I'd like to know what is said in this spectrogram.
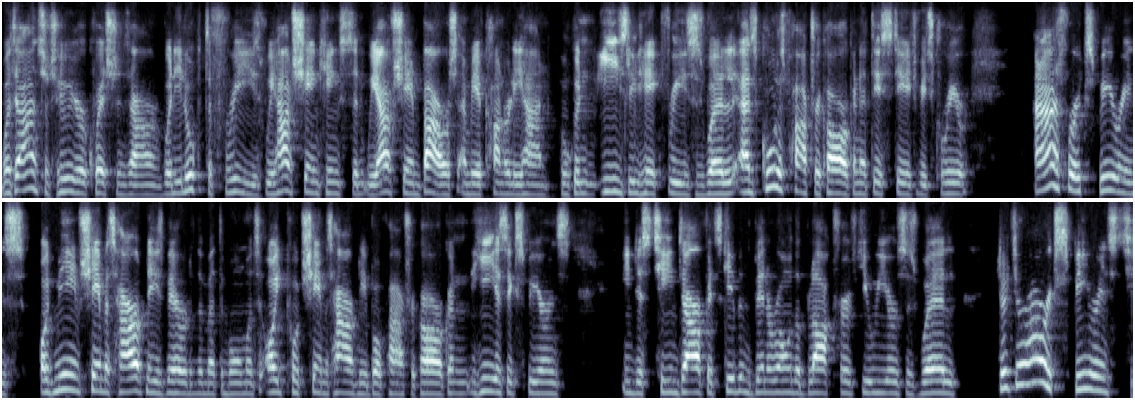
Well, to answer to your questions, Aaron, when you look at the frees, we have Shane Kingston, we have Shane Barrett, and we have Conor Lehane, who can easily take frees as well, as good as Patrick Horgan at this stage of his career. And as for experience, I'd mean Seamus Harnedy is better than them at the moment. I'd put Seamus Harnedy above Patrick Horgan. He has experience in this team. Darragh Fitzgibbon's been around the block for a few years as well. There, there are experienced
